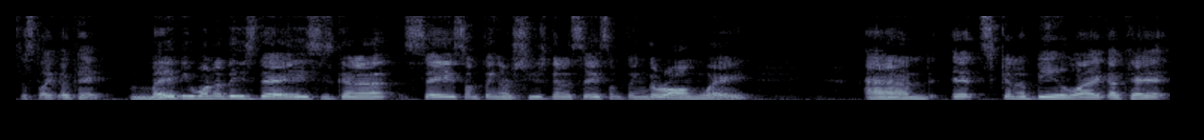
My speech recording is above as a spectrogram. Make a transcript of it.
just like, okay, maybe one of these days he's gonna say something or she's gonna say something the wrong way. And it's gonna be like, okay,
